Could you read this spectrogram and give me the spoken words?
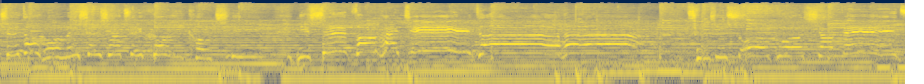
直到我们剩下最后一口气，你是否还记得？曾经说过下辈子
